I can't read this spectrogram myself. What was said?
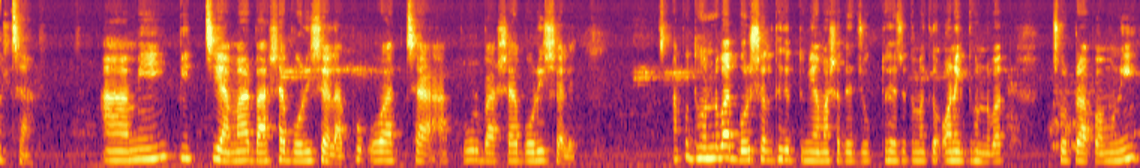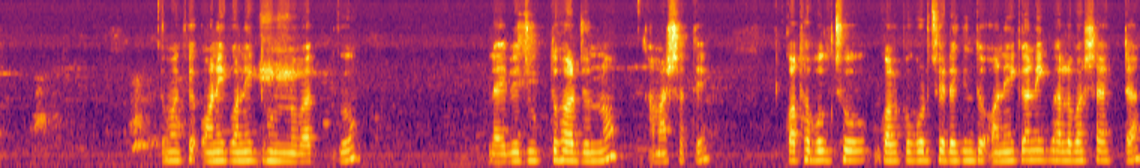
আচ্ছা আমি পিচ্ছি আমার বাসা বরিশাল, আপু। ও আচ্ছা আপুর বাসা বরিশালে। আপু, ধন্যবাদ বরিশাল থেকে তুমি আমার সাথে যুক্ত হয়েছো। তোমাকে অনেক ধন্যবাদ। ছোট আপামনি তোমাকে অনেক অনেক ধন্যবাদ গো। লাইভে যুক্ত হওয়ার জন্য আমার সাথে। কথা বলছো, গল্প করছ, এটা কিন্তু অনেক অনেক ভালোবাসা একটা।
